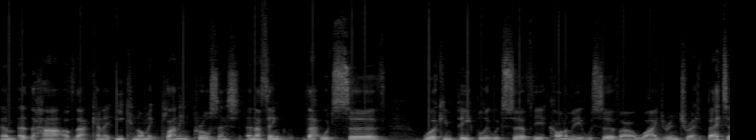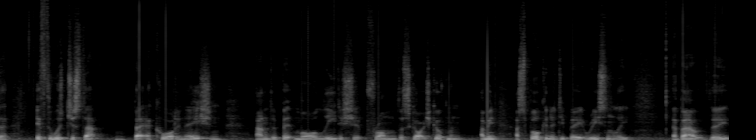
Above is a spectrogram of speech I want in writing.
um, at the heart of that kind of economic planning process. And I think that would serve working people, it would serve the economy, it would serve our wider interest better if there was just that better coordination and a bit more leadership from the Scottish Government. I mean, I spoke in a debate recently about the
